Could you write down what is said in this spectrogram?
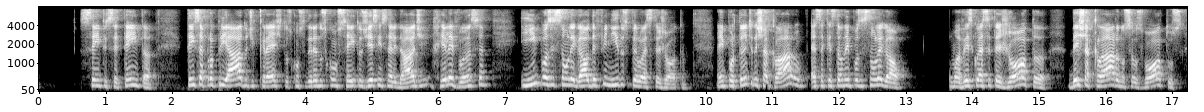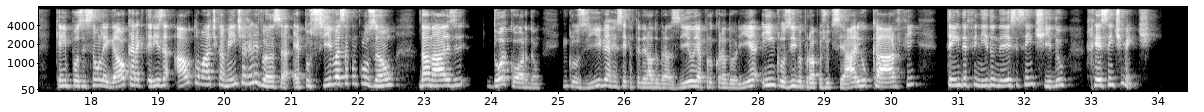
170, têm se apropriado de créditos considerando os conceitos de essencialidade, relevância e imposição legal definidos pelo STJ. É importante deixar claro essa questão da imposição legal, uma vez que o STJ deixa claro nos seus votos que a imposição legal caracteriza automaticamente a relevância. É possível essa conclusão da análise do acórdão. Inclusive, a Receita Federal do Brasil e a Procuradoria, e inclusive o próprio Judiciário e o CARF, têm definido nesse sentido recentemente.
